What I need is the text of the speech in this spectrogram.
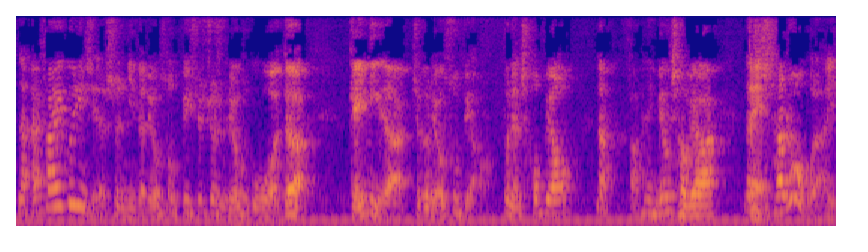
那 FIA 规定写的是你的流速必须就是流我的给你的这个流速表不能超标，那法拉利没有超标啊，那只是他绕过来而已。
